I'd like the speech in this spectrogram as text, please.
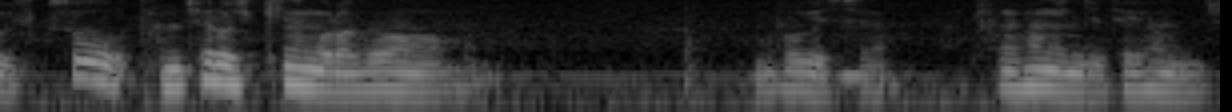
그 숙소 단체로 시키는 거라서 모르겠어요. 중형인지 대형인지.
